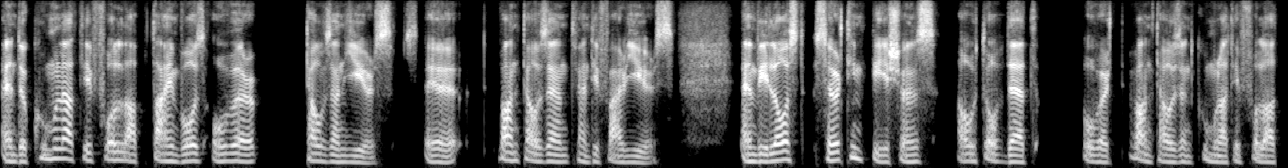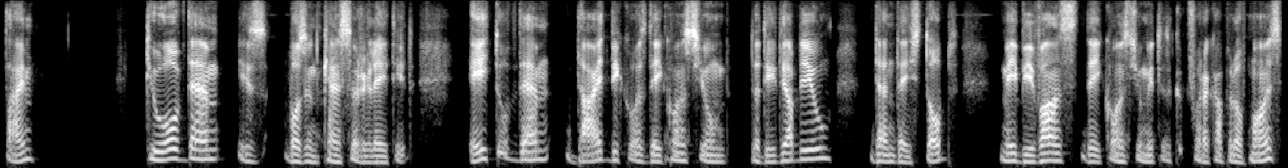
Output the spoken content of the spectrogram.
And the cumulative follow-up time was over 1,000 years, uh, 1,025 years. And we lost 13 patients out of that over 1,000 cumulative follow-up time. Two of them is wasn't cancer related. Eight of them died because they consumed the DW, then they stopped. Maybe once they consumed it for a couple of months,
